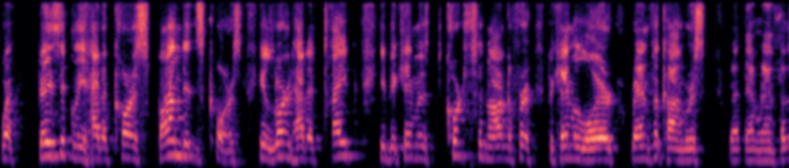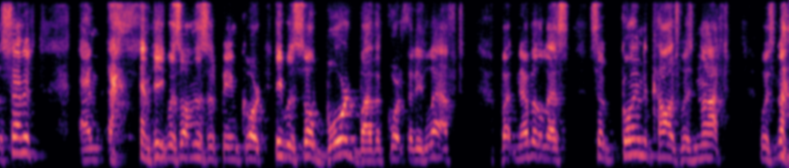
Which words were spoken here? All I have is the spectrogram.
well, basically had a correspondence course. He learned how to type. He became a court stenographer, became a lawyer, ran for Congress, then ran for the Senate, and, and he was on the Supreme Court. He was so bored by the court that he left. But nevertheless, so going to college was not was not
